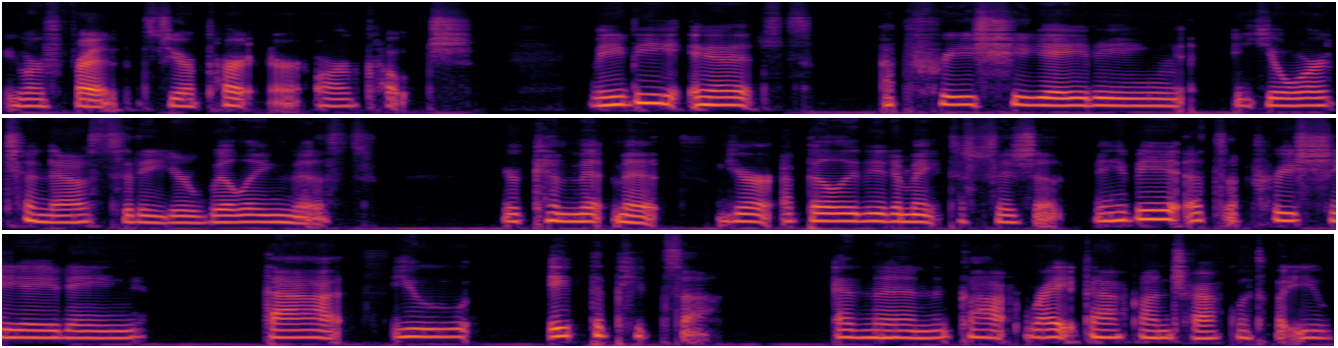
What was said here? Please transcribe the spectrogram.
your friends, your partner, or a coach. Maybe it's appreciating your tenacity, your willingness, your commitment, your ability to make decisions. Maybe it's appreciating that you ate the pizza and then got right back on track with what you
